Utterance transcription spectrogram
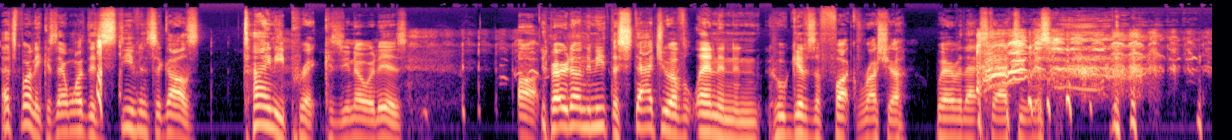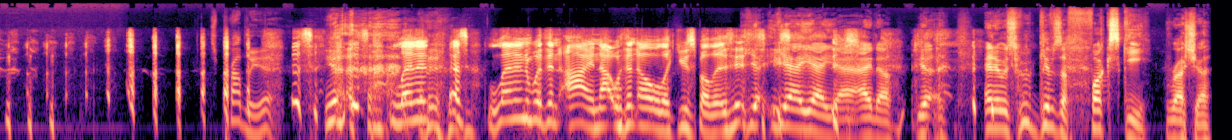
That's funny because I wanted Steven Seagal's tiny prick because you know it is. Uh, buried underneath the statue of Lenin and who gives a fuck Russia, wherever that statue is. That's probably it. Yeah. Lenin. That's Lenin with an I, not with an O, like you spelled it. yeah, yeah, yeah, yeah. I know. Yeah, and it was who gives a fuck ski Russia.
